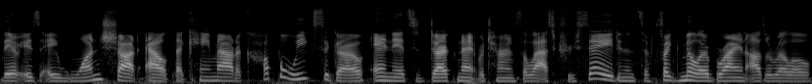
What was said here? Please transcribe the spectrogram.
there is a one shot out that came out a couple weeks ago, and it's Dark Knight Returns The Last Crusade, and it's a Frank Miller, Brian Azzarello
